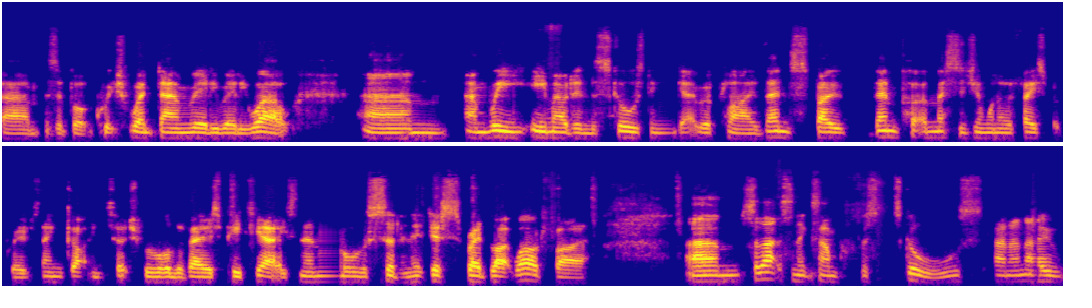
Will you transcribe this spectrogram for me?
um, as a book, which went down really, really well. Um, and we emailed in the schools, didn't get a reply. Then spoke, then put a message in one of the Facebook groups. Then got in touch with all the various PTAs, and then all of a sudden it just spread like wildfire. Um, so that's an example for schools. And I know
